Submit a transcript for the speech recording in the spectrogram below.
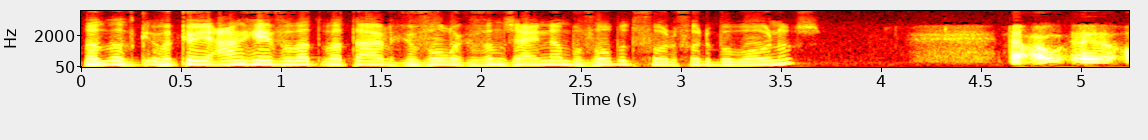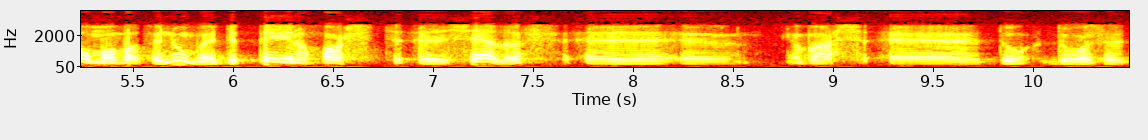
want wat, kun je aangeven wat, wat daar de gevolgen van zijn dan bijvoorbeeld voor, voor de bewoners? Nou, uh, om maar wat te noemen, de Peelhorst uh, zelf uh, was door, door, ze,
